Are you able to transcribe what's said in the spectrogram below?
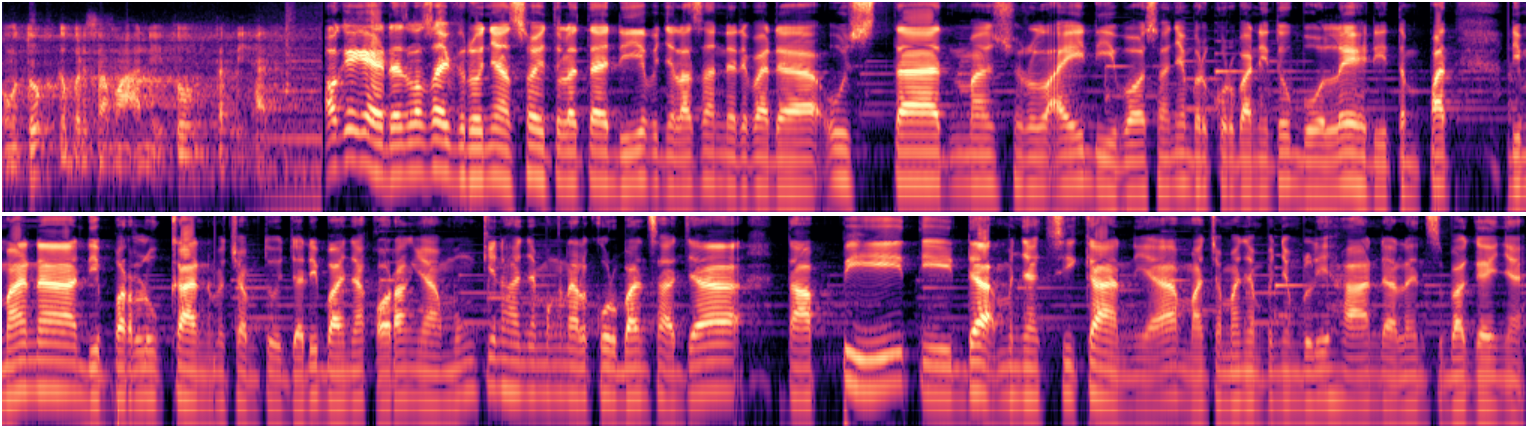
Untuk kebersamaan itu terlihat. Oke guys, sudah selesai videonya. So itulah tadi penjelasan daripada Ustadz Masyrul Aidi bahwasanya berkurban itu boleh di tempat di mana diperlukan macam tuh. Jadi banyak orang yang mungkin hanya mengenal kurban saja tapi tidak menyaksikan ya macam-macam penyembelihan dan lain sebagainya.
